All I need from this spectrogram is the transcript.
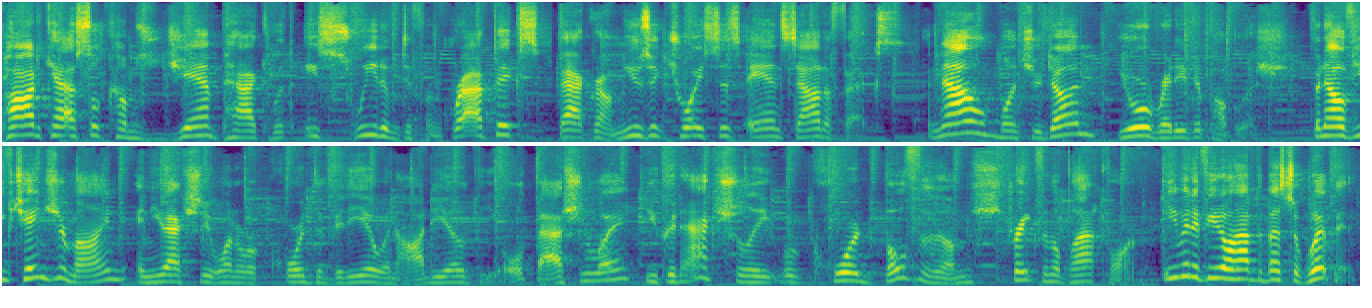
Podcastle comes jam-packed with a suite of different graphics, background music choices, and sound effects. And now, once you're done, you're ready to publish. But now if you've changed your mind and you actually want to record the video and audio the old-fashioned way, you can actually record both of them straight from the platform, even if you don't have the best equipment.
